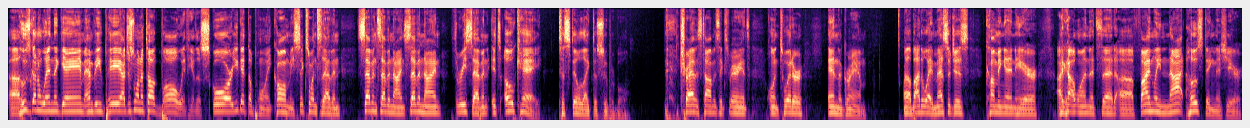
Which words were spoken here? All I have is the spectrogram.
Uh, who's going to win the game? MVP? I just want to talk ball with you. The score, you get the point. Call me 617 779 7937. It's okay to still like the Super Bowl. Travis Thomas Experience on Twitter and the gram. Uh, by the way, messages coming in here. I got one that said, uh, finally not hosting this year,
